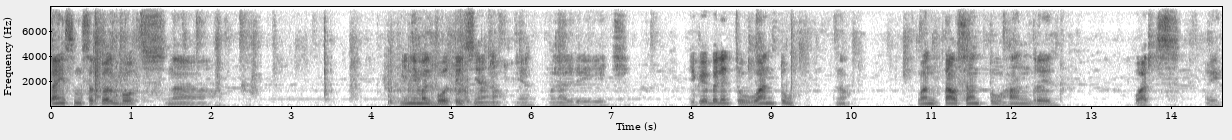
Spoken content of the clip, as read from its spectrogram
times mo sa 12 volts na minimal voltage niya no? Yan 100 ah equivalent to 1 2 no? 1200 watts. Okay.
